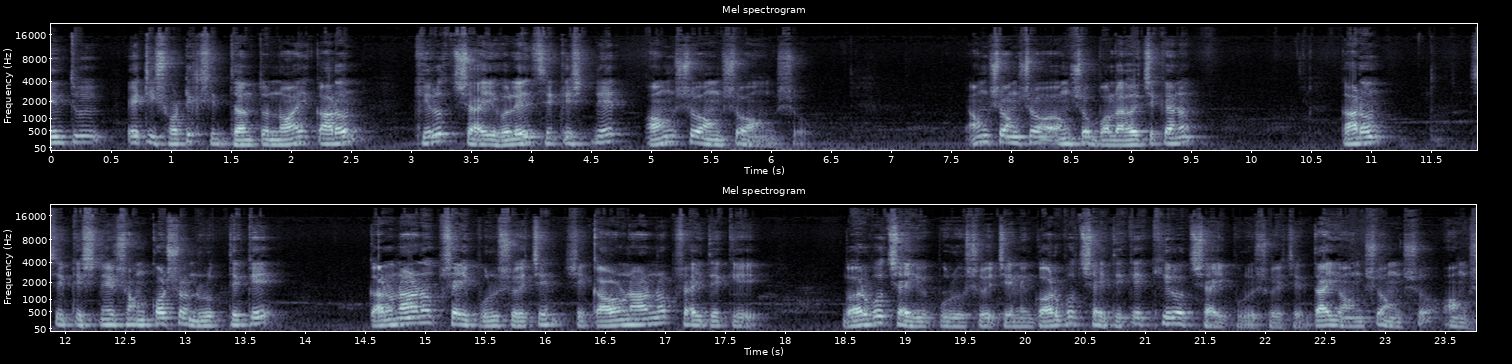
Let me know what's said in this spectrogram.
কিন্তু এটি সঠিক সিদ্ধান্ত নয়, কারণ ক্ষীরোৎসাহী হলেন শ্রীকৃষ্ণের অংশ অংশ অংশ। অংশ অংশ অংশ বলা হয়েছে কেন? কারণ শ্রীকৃষ্ণের সংকর্ষণ রূপ থেকে কারণার্ণবশাহী পুরুষ হয়েছেন সেই কারণার্ণবশাহী থেকে গর্বোৎসাহী পুরুষ হয়েছেন গর্বোৎসাহী থেকে ক্ষীরোৎসাহী পুরুষ হয়েছেন। তাই অংশ অংশ অংশ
